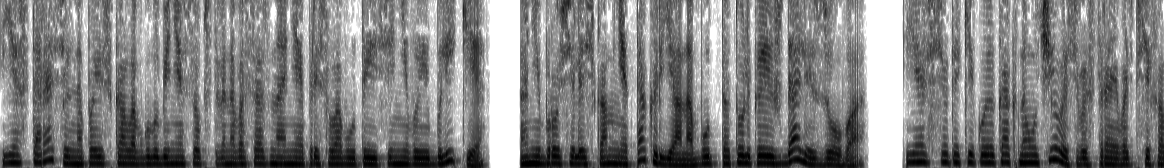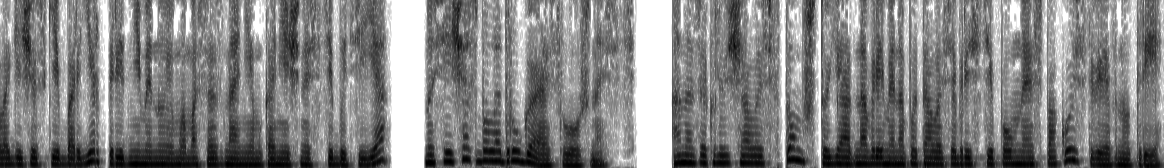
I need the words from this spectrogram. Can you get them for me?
Я старательно поискала в глубине собственного сознания пресловутые теневые блики. Они бросились ко мне так рьяно, будто только и ждали зова. Я все-таки кое-как научилась выстраивать психологический барьер перед неминуемым осознанием конечности бытия, но сейчас была другая сложность. Она заключалась в том, что я одновременно пыталась обрести полное спокойствие внутри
